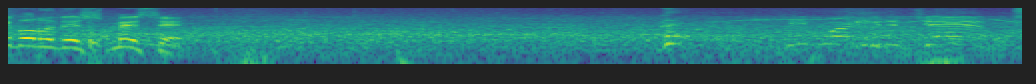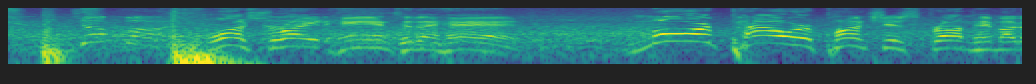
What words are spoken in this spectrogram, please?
Able to dismiss it. Keep working the jabs. Jump on. Flush right hand to the head. More power punches from him. A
